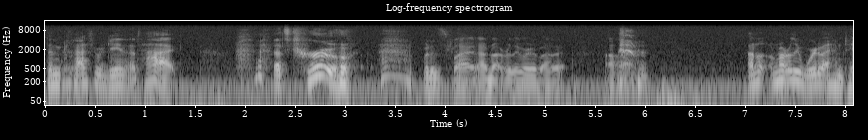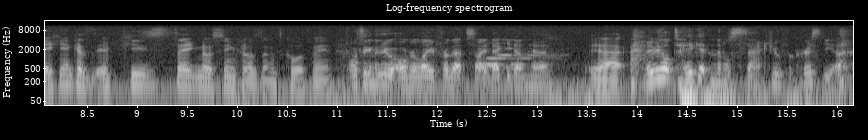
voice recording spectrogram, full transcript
then Catastrophe would gain an attack. That's true! but it's fine. I'm not really worried about it. Um, I don't, I'm not really worried about him taking it, because if he's saying no synchros, then it's cool with me. What's he gonna do? Overlay for that side deck he done had? Yeah. Maybe he'll take it and then he'll sack two for Kristya.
